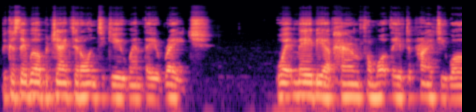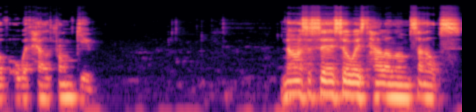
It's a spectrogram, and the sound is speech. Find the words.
because they will project it onto you when they rage, or it may be apparent from what they have deprived you of or withheld from you. Narcissists always tell on themselves.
